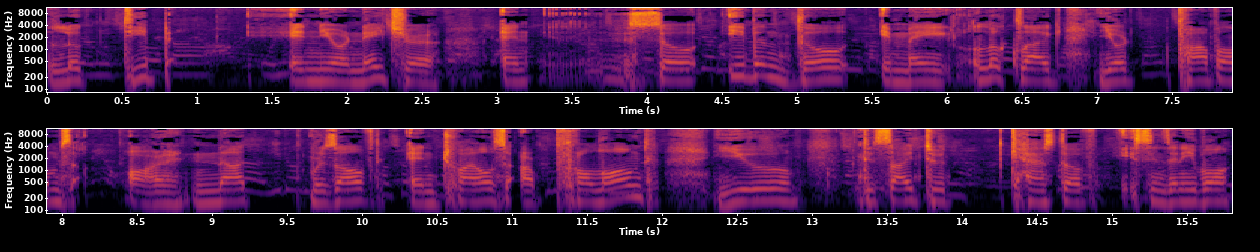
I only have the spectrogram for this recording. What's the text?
look deep in your nature and so even though it may look like your problems are not resolved and trials are prolonged, you decide to cast off sins and evil,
